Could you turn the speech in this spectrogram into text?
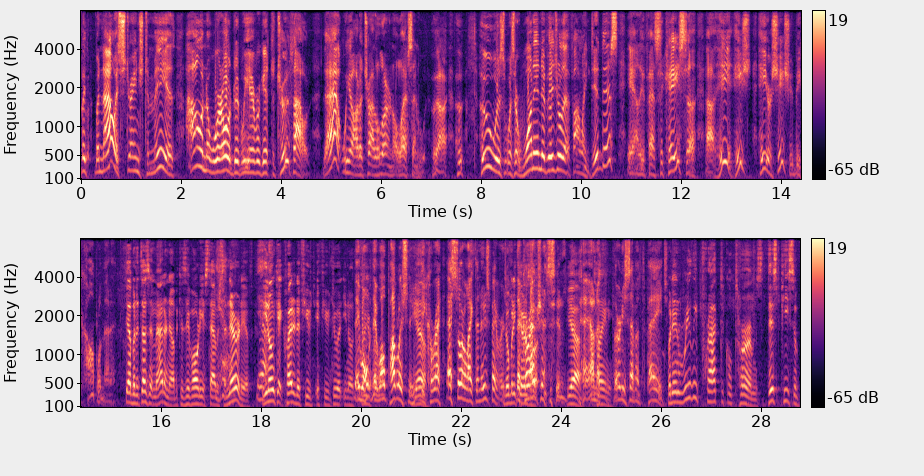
but but now it's strange to me is how in the world did we ever get the truth out? That we ought to try to learn a lesson. Uh, who, who was was there one individual that finally did this? And if that's the case, uh, uh, he he he or she should be complimented. Yeah, but it doesn't matter now because they've already established Yeah. a narrative. Yeah. You don't get credit if you if you do it. You know They won't. They won't publish the, Yeah. the correct. That's sort of like the newspapers. Nobody the cares about- corrections in- Yeah, on tiny. the thirty-seventh page. But in really practical terms, this piece of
